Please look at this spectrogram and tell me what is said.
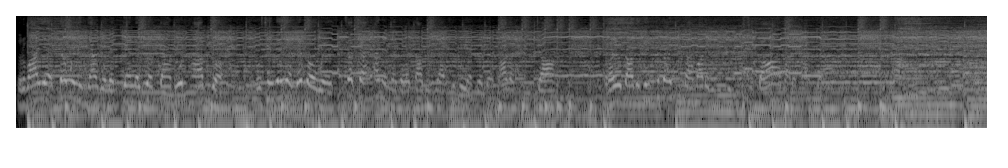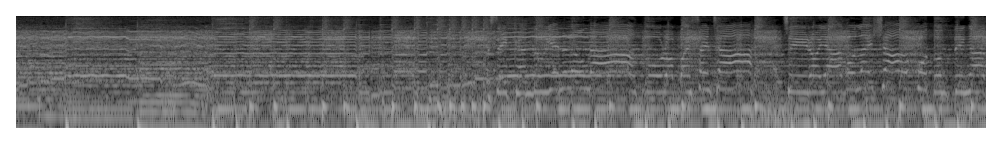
သူတို့ဘာရဲ့အသက်ဝင်များကိုလည်းပြန်လဲပြီးတော့တန်ဖိုးထားပြီးတော့ 现在在这个位置，在干那个大兵家，这个也是龙马的主将，还有大兵不到一两马的名字，不知道哪个。Tengah.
